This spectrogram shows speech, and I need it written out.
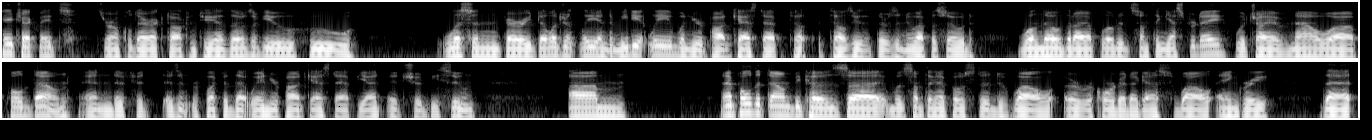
Hey, checkmates. It's your Uncle Derek talking to you. Those of you who listen very diligently and immediately when your podcast app t- tells you that there's a new episode will know that I uploaded something yesterday, which I have now uh, pulled down. And if it isn't reflected that way in your podcast app yet, it should be soon. Um, and I pulled it down because uh, it was something I posted while, or recorded, I guess, while angry that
